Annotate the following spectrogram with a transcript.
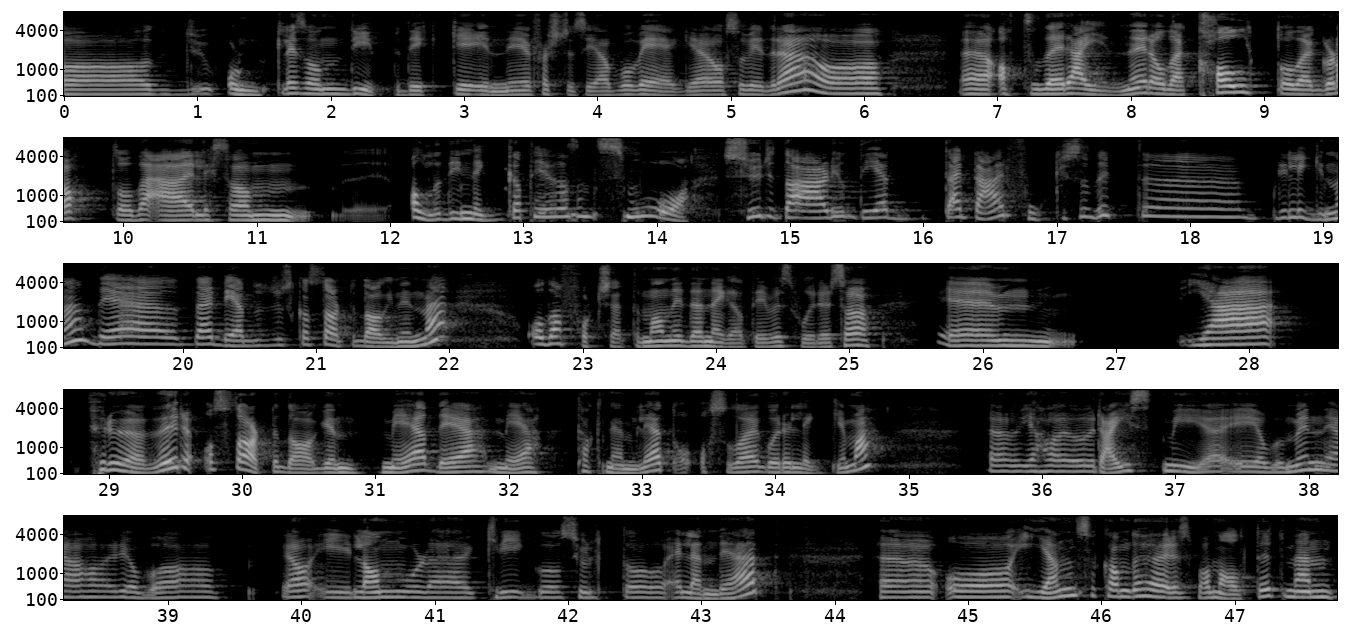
ordentlig sånn dypdykke inn i førstesida på VG osv., og, så videre, og at det regner, og det er kaldt, og det er glatt, og det er liksom eh, Alle de negative sånn småsurr. Da er det jo det Det er der fokuset ditt eh, blir liggende. Det, det er det du, skal starte dagen din med. Og da fortsetter man i det negative sporet. Så eh, jeg prøver å starte dagen med det med takknemlighet, og også da jeg går og legger meg. Eh, Jeg har jo reist mye i jobben min. Jeg har jobba ja, i land hvor det er krig og sult og elendighet. Eh, og igjen så kan det høres banalt ut, men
